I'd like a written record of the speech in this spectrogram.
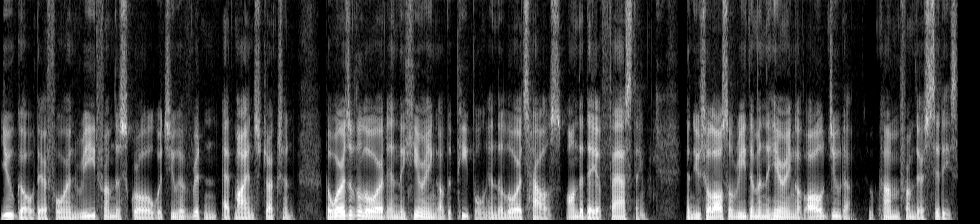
You go, therefore, and read from the scroll which you have written at my instruction, the words of the Lord in the hearing of the people in the Lord's house on the day of fasting. And you shall also read them in the hearing of all Judah who come from their cities.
